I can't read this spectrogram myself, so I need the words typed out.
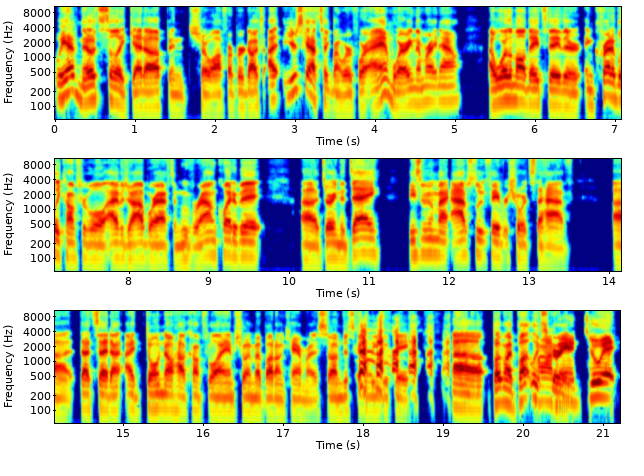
we have notes to like get up and show off our bird dogs. I, you're just gonna take my word for it. I am wearing them right now. I wore them all day today. They're incredibly comfortable. I have a job where I have to move around quite a bit uh, during the day. These have been my absolute favorite shorts to have. Uh, that said, I, I don't know how comfortable I am showing my butt on camera, so I'm just going to leave it be. Uh, but my butt looks great. man, do it,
